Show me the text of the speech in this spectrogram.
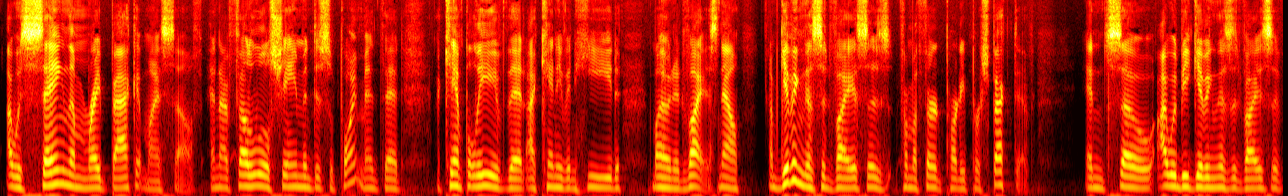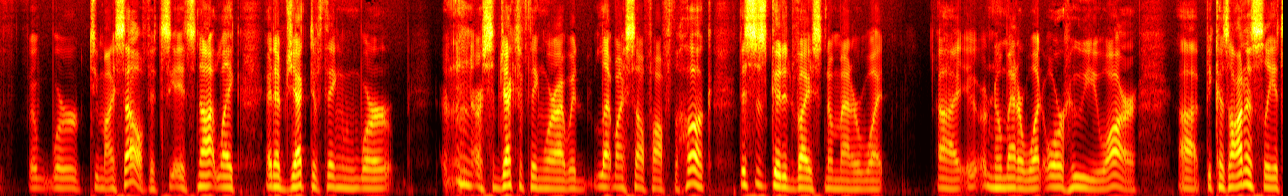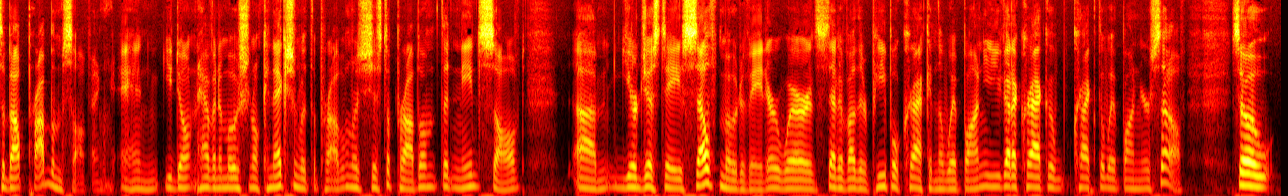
I was saying them right back at myself. And I felt a little shame and disappointment that I can't believe that I can't even heed my own advice. Now, I'm giving this advice as from a third party perspective. And so I would be giving this advice if it were to myself. It's it's not like an objective thing where or subjective thing where I would let myself off the hook. This is good advice no matter what uh, no matter what or who you are uh, because honestly, it's about problem solving, and you don't have an emotional connection with the problem. It's just a problem that needs solved. Um, you're just a self motivator, where instead of other people cracking the whip on you, you got to crack crack the whip on yourself. So,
